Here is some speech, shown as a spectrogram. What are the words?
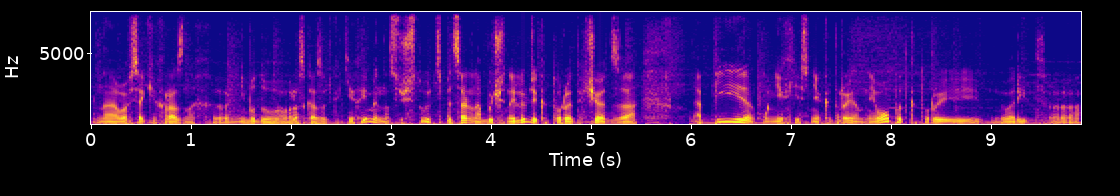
во всяких разных, э, не буду рассказывать, каких именно, существуют специально обычные люди, которые отвечают за API, у них есть некоторый опыт, который говорит э,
